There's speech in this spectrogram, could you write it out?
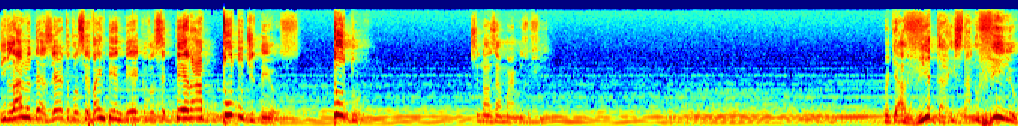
E lá no deserto você vai entender que você terá tudo de Deus. Tudo se nós amarmos o Filho. Porque a vida está no Filho,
